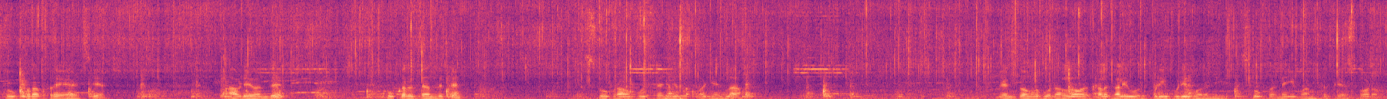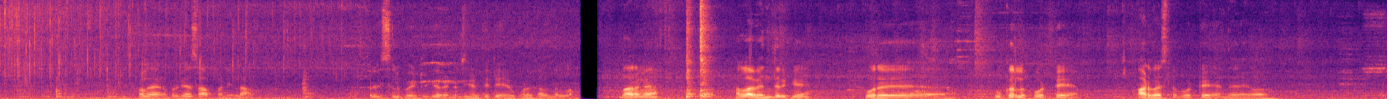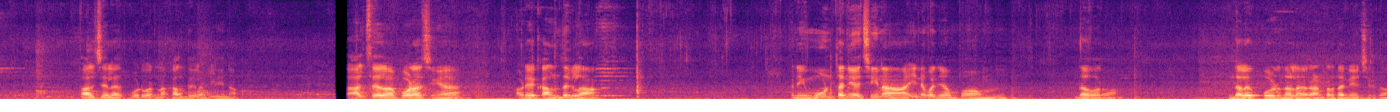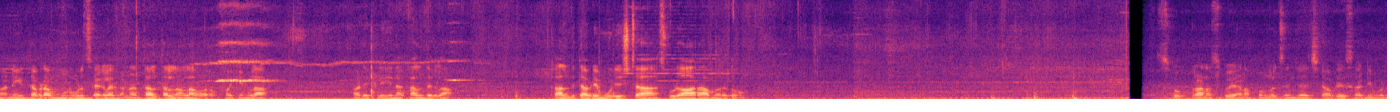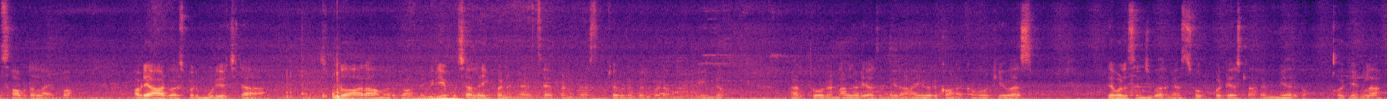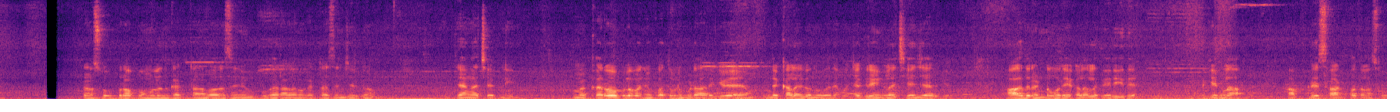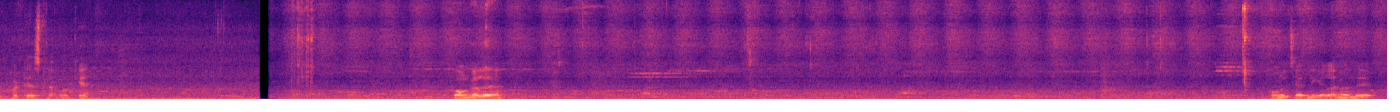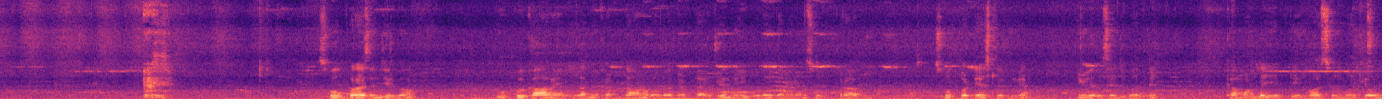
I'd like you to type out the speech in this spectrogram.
சூப்பராக ஃப்ரை ஆகிடுச்சு அப்படியே வந்து குக்கரை திறந்துட்டு சூப்பரான போட்டு செஞ்சிடலாம் ஓகேங்களா வெண்பொங்கலை போட்டு நல்லா ஒரு களை களி ஒரு பிடி பிடி போகிற நெய் சூப்பர் நெய் மனசு டேஸ்ட்டோட அவ்வளோதான் இப்போ கேஸ் ஆஃப் பண்ணிடலாம். ஒரு விசில் போயிட்டுருக்கு ரெண்டு நிமிஷம் எடுத்துகிட்டு கூட கலந்துடலாம். பாருங்கள் நல்லா வெந்திருக்கு. ஒரு குக்கரில் போட்டு ஹார்ட் வாஷில் போட்டு இந்த தாளிச்செல்லாம் போட்டு வரலாம் கலந்துக்கலாம் க்ளீனாக தாளிச்செல்லாம் போடாச்சுங்க. அப்படியே கலந்துக்கலாம். நீங்கள் மூணு தண்ணி வச்சிங்கன்னா இன்னும் கொஞ்சம் இதாக வரும். இந்தளவுக்கு போடுறதால ரெண்டரை தண்ணி வச்சுருக்கோம். நீங்கள் தவிர மூணு கூட சேர்க்கலாங்க நான் தள் தள் நல்லா வரும். ஓகேங்களா? அப்படியே க்ளீனாக கலந்துக்கலாம். கலந்துட்டு அப்படியே மூடி வச்சுட்டா சூடு ஆறாமல் இருக்கும். சூப்பரான சுவையான பொங்கல் செஞ்சாச்சு. அப்படியே சட்னி போட்டு சாப்பிடலாம் இப்போ. அப்படியே ஹார்ட் வாஷ் போட்டு மூடி வச்சுட்டா சூடு ஆறாமல் இருக்கும். இந்த வீடியோ பிடிச்சா லைக் பண்ணுங்கள் ஷேர் பண்ணுங்கள் சப்ஸ்கிரைப் பண்ணுங்கள் பெல் பட்டன் மீண்டும் அடுத்த ஒரு நல்லபடியாக செஞ்சுக்கிறோம் அனைவருக்கும் வணக்கம். ஓகே வாஸ் செஞ்சு பாருங்கள் சூப்பர் டேஸ்ட்டில் அருமையாக இருக்கும். ஓகேங்களா அப்புறம் சூப்பராக பொங்கல் வந்து கரெக்டான பாகம் செஞ்சு உப்பு காரம் அளவு கரெக்டாக செஞ்சுருக்கோம். தேங்காய் சட்னி. நம்ம கருவேப்பிலை கொஞ்சம் கொத்தமல்லி போட்டு அரைக்கவே இந்த கலருக்கு வந்து பார்த்தீங்கன்னா கொஞ்சம் க்ரீன் கலர் சேஞ்சாக இருக்குது ஆகுது ரெண்டும் ஒரே கலரில் தெரியுது. ஓகேங்களா அப்படியே சாப்பிட்டு பார்த்தாலும் சூப்பர் டேஸ்ட்டில் ஓகே பொங்கல். பொங்கல் சட்னிக்கு எல்லாமே வந்து சூப்பராக செஞ்சுருக்கோம். உப்பு காரம் எல்லாமே கரெக்டான பதில் கரெக்டாக இருக்குது நெய் கூட எல்லாமே சூப்பராக சூப்பர் டேஸ்ட்டில் இருக்குங்க. நீங்கள் இதை செஞ்சு பார்த்துட்டு கமெண்டில் எப்படின்னு வாசிக்கணும் சொல்லுங்கள் ஓகேவா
